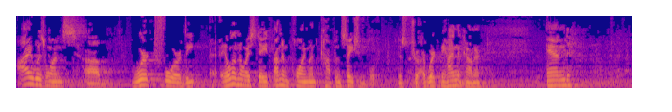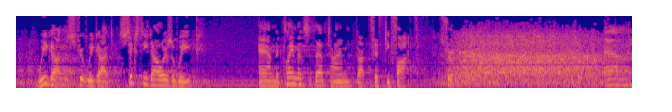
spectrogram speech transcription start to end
I was once um, worked for the Illinois State Unemployment Compensation Board. It's true. I worked behind the counter, and we got we got sixty dollars a week, and the claimants at that time got fifty-five. It's true. and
